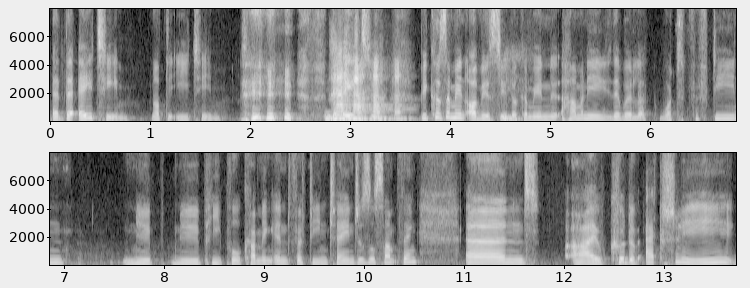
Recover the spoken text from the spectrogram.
uh, the A team not the E team, the A team. Because I mean, obviously, look, I mean, how many? There were like what, fifteen new new people coming in, fifteen changes or something, and I could have actually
